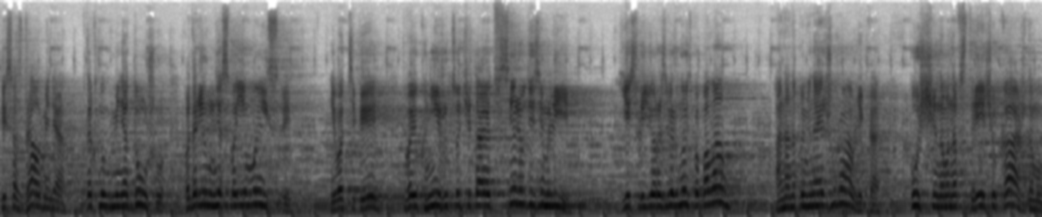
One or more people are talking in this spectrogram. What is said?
Ты создал меня, вдохнул в меня душу, подарил мне свои мысли. И вот теперь твою книжицу читают все люди Земли. Если ее развернуть пополам, она напоминает журавлика, пущенного навстречу каждому,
